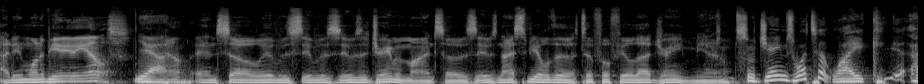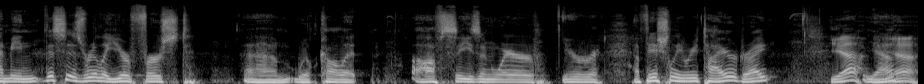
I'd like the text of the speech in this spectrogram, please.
I didn't want to be anything else, Yeah. you know? and so it was it was it was a dream of mine. So it was it was nice to be able to to fulfill that dream, you know. So, James, what's it like? I mean, this is really your first, um, we'll call it off season where you're officially retired, right? Yeah, Yeah? yeah.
